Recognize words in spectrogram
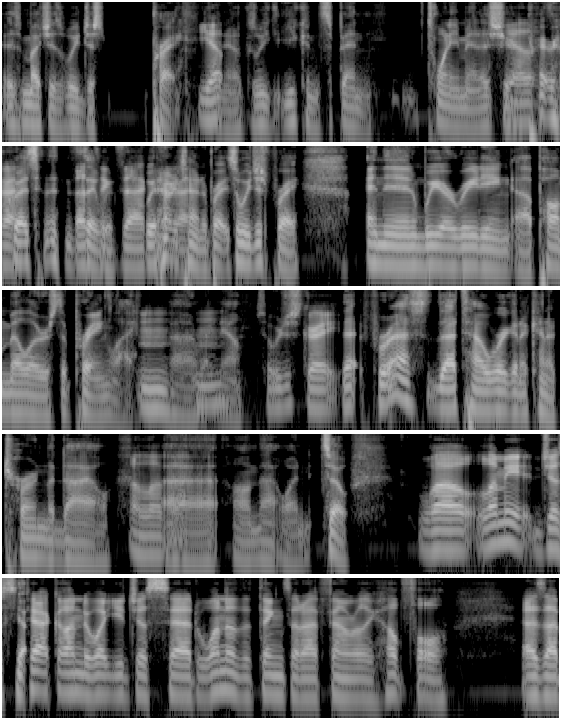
as much as we just pray. Yep. You know, because we you can spend 20 minutes sharing Yeah, prayer right. requests and That's say exactly we don't have right. time to pray. So we just pray. And then we are reading uh, Paul Miller's The Praying Life uh, right Mhm. now. So we're just Great. that for us. That's how we're going to kind of turn the dial I love that. uh, on that one. So Well, let me just Yep. tack on to what you just said. One of the things that I found really helpful as I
